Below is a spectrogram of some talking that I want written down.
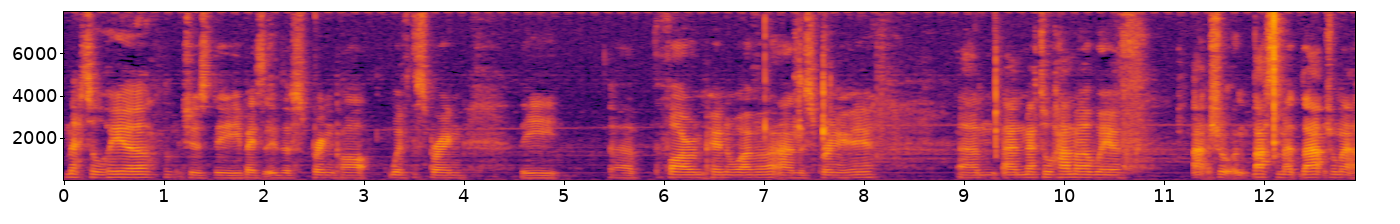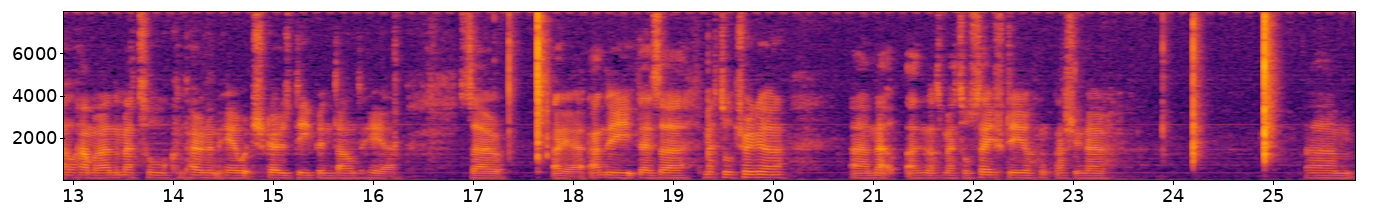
metal here, which is the basically the spring part with the spring, the, uh, the firing pin or whatever, and the spring here. Um, and metal hammer with actual that's the actual metal hammer and the metal component here, which goes deep in down to here. So, oh yeah, and the there's a metal trigger. Uh, metal, I think that's metal safety. Actually no, um,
